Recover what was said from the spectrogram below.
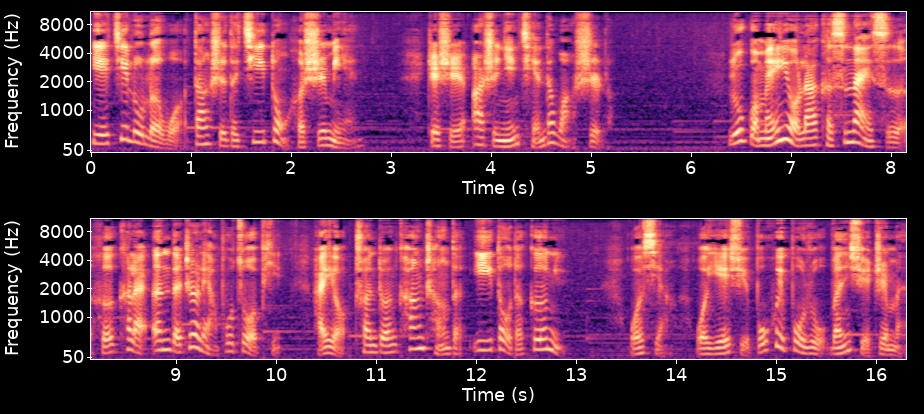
也记录了我当时的激动和失眠，这是二十年前的往事了。如果没有拉克斯奈斯和克莱恩的这两部作品，还有川端康成的《伊豆的歌女》，我想我也许不会步入文学之门。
